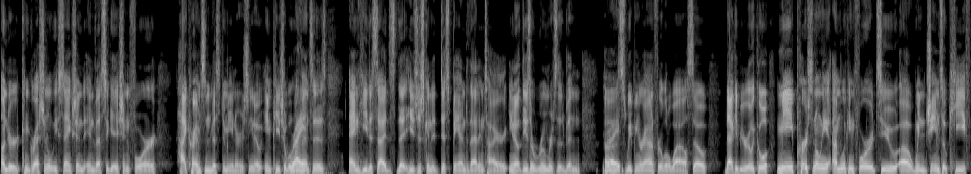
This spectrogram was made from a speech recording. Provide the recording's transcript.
under congressionally sanctioned investigation for high crimes and misdemeanors, you know, impeachable Right. offenses, and he decides that he's just going to disband that entire. You know, these are rumors that have been uh, Right. sweeping around for a little while, so that could be really cool. Me personally, I'm looking forward to uh, when James O'Keefe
